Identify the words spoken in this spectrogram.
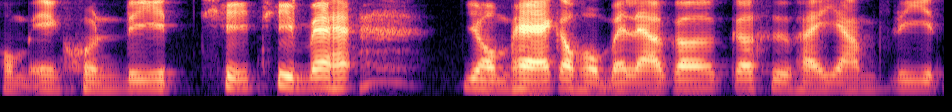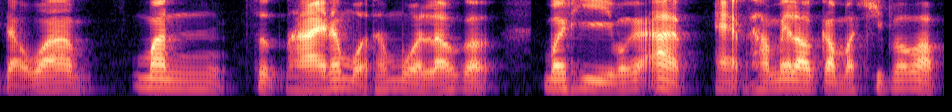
ผมเองคนรีดที่ที่แม่ ยอมแพ้กับผมไปแล้วก็ก็คือพยายามรีด แต่ว่ามันสุดท้ายทั้งหมดทั้งมวลแล้วก็บางทีมันก็แอบแอบทำให้เรากลับมาคิดว่าแบบ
